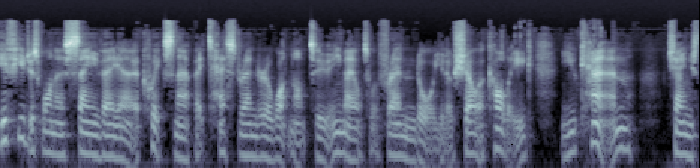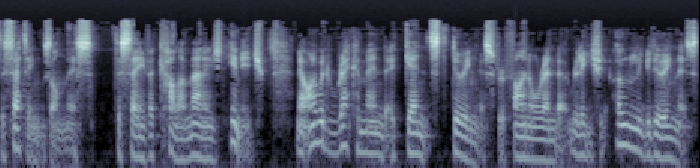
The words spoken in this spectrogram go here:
if you just want to save a, uh, a quick snap, a test render or whatnot to email to a friend or you know show a colleague, you can change the settings on this to save a color managed image. Now I would recommend against doing this for a final render. Really you should only be doing this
